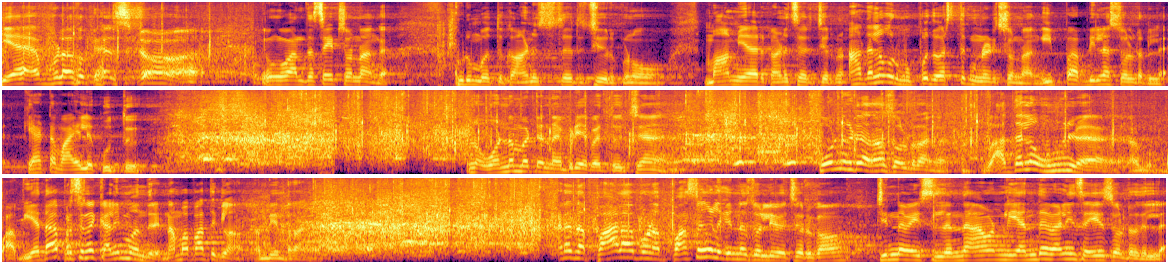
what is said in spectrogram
எவ்வளவு கஷ்டம். இவங்க அந்த சைட் சொன்னாங்க. குடும்பத்துக்கு அனுசரித்து இருக்கணும் மாமியாருக்கு அனுசரித்து இருக்கணும். அதெல்லாம் ஒரு முப்பது வருஷத்துக்கு முன்னாடி சொன்னாங்க. இப்போ அப்படிலாம் சொல்கிறதில்ல கேட்டால் வாயிலே கூத்து. இன்னும் ஒன்றை மட்டும் நான் எப்படியா பார்த்து வச்சேன்? பொண்ணுகிட்ட அதான் சொல்கிறாங்க அதெல்லாம் ஒன்றும் இல்லை. எதா பிரச்சனை கிளம்பி வந்துடு நம்ம பார்த்துக்கலாம் அப்படின்றாங்க. ஆனால் இந்த பாலா போன பசங்களுக்கு என்ன சொல்லி வச்சுருக்கோம்? சின்ன வயசுலேருந்து அவனுக்கு எந்த வேலையும் செய்ய சொல்கிறது இல்லை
